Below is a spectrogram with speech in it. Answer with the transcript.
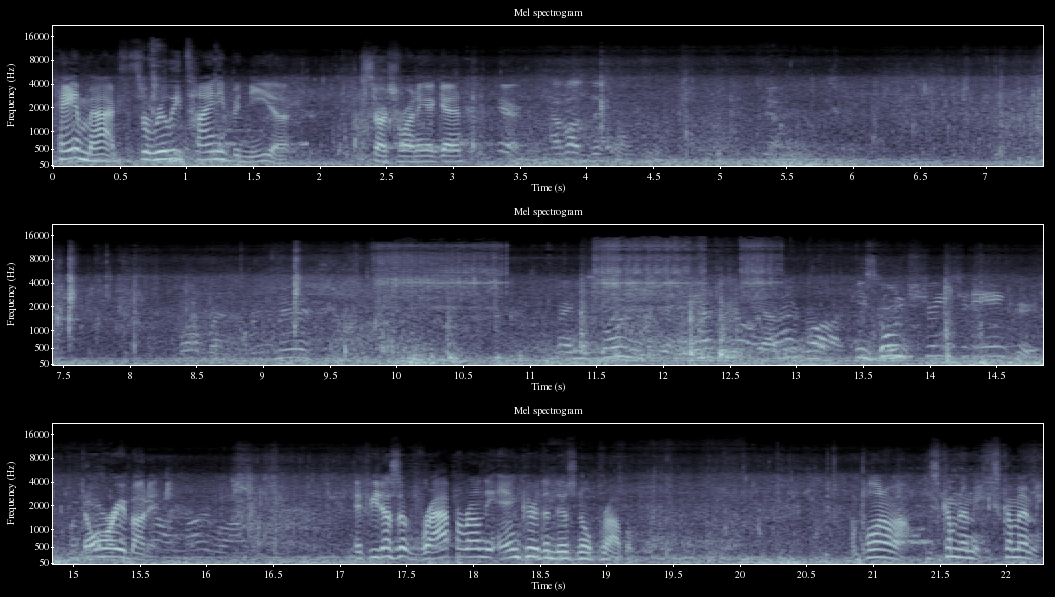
Hey Max, it's a really tiny Bonita. Starts running again. Here, how about this one? Right, he's going into the anchor. He's going straight to the anchor. Don't worry about it. If he doesn't wrap around the anchor, then there's no problem. I'm pulling him out. He's coming at me. He's coming at me.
